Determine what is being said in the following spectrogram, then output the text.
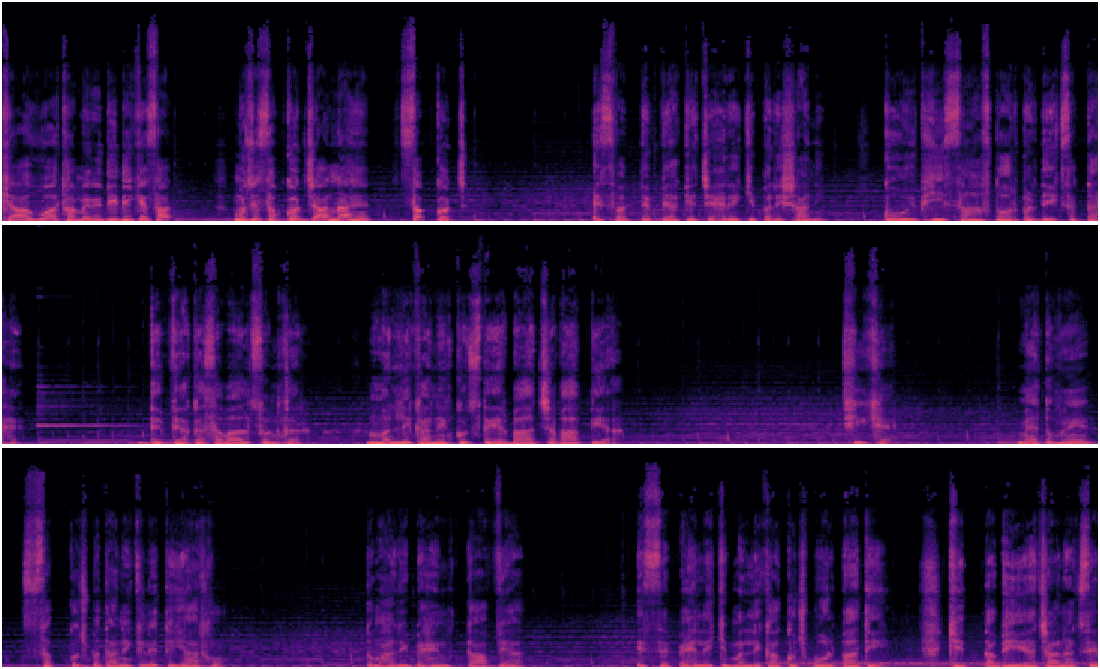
क्या हुआ था मेरी दीदी के साथ? मुझे सब कुछ जानना है, सब कुछ। इस वक्त दिव्या के चेहरे की परेशानी कोई भी साफ़ तौर पर देख सकता है। दिव्या का सवाल सुनकर मल्लिका ने कुछ देर बाद जवाब दिया, ठीक है, मैं तुम्हें सब कुछ बताने के लिए तैयार हूँ। तुम्हारी बहन काव्या इससे पहले कि मल्लिका कुछ बोल पाती कि तभी अचानक से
